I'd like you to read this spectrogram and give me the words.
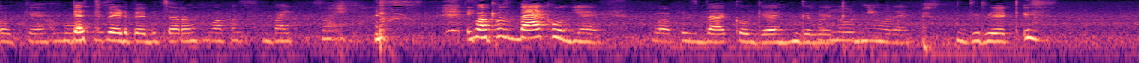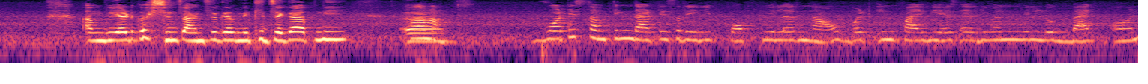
ओके डेथ बेड पे बेचारा। वापस बाइक सॉरी वापस बैक हो गया है। वापस बैक हो गया ग्रेट लोड नहीं हो रहा है। ग्रेट हम वियर्ड क्वेश्चंस आंसर करने की जगह अपनी हाँ what is something that is really popular now but in five years everyone will look back on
